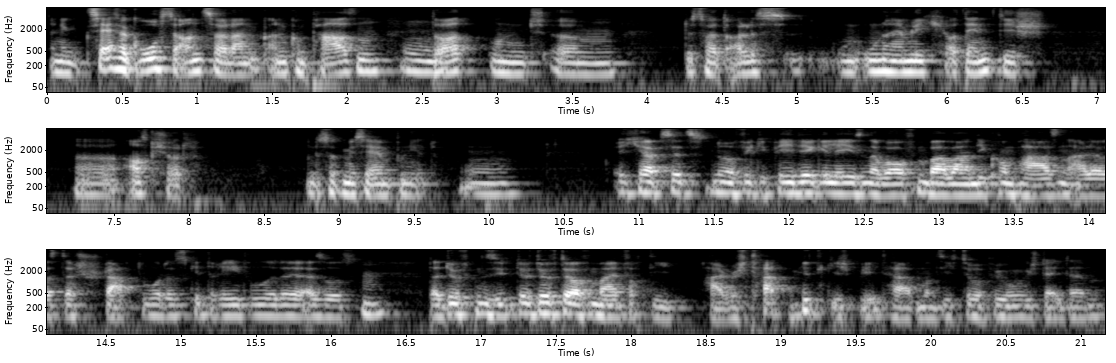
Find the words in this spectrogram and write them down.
eine sehr, sehr große Anzahl an, an Komparsen dort und ähm, das hat alles un unheimlich authentisch äh, ausgeschaut. Und das hat mir sehr imponiert. Ich habe es jetzt nur auf Wikipedia gelesen, aber offenbar waren die Komparsen alle aus der Stadt, wo das gedreht wurde. Also es- da dürften sie, da dürfte offenbar einfach die halbe Stadt mitgespielt haben und sich zur Verfügung gestellt haben.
